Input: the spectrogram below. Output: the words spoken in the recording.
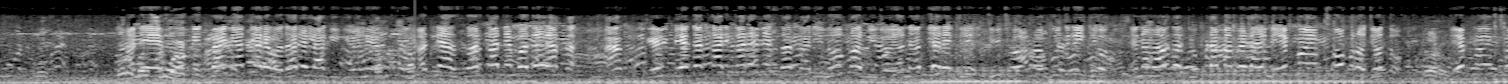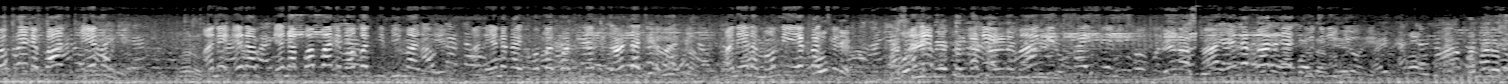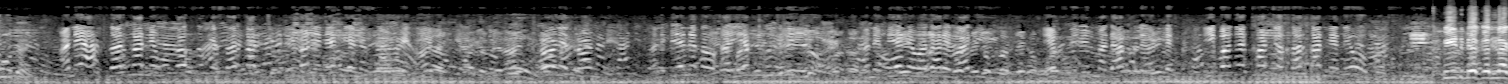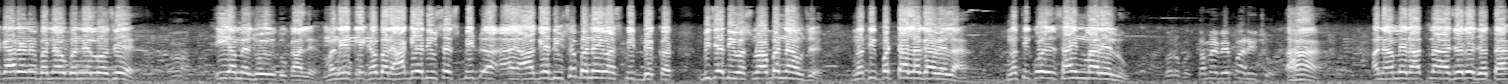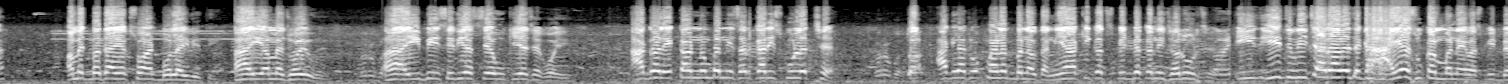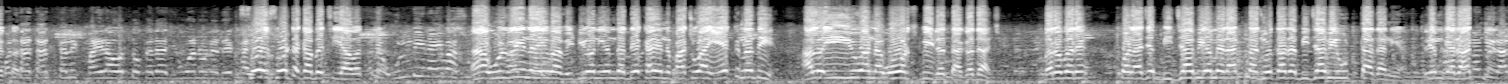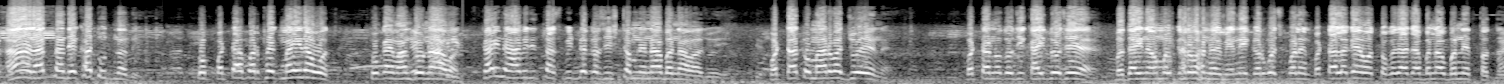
અને અત્યારે વધારે લાગી ગયું એટલે સરકારને બધાએ આ આ કેવી બેદરકારી કરે ને સરકારી ન કરવી જોઈએ અને અત્યારે જે જે છોકરો ગુજરી ગયો એના માવતર ઝૂંપડામાં બેઠા એને એકનો એક છોકરો જતો એકનો એક છોકરો એને પાંચ બેનું છે અને એના એના પપ્પાને મગજની બીમારી છે અને એને કઈ ખબર પડતી નથી ગાંડા જેવા છે અને એના મમ્મી એક જ છે અને અને માંગી ખાય છે એની છોકરી હા એના કારણે જ ગુજરી ગયો છે તમારે શું થાય અને આ સરકારને હું કહું છું કે સરકાર જેટલી બને ને એટલી. ત્રણે ત્રણ છે અને બેને તો એક ગુજરી ગયો અને બેને વધારે લાગી ગયું એક સિવિલમાં દાખલ. એટલે એ બધા ખર્ચો સરકારને દેવો પડે સ્પીડ બ્રેકરના કારણે બનાવ બનેલો છે ઈ અમે જોયું હતું કાલે. મને એટલી ખબર આગલે દિવસે સ્પીડ આગલે દિવસે બનાવ્યા સ્પીડ બ્રેકર બીજા દિવસનો આ બનાવ છે નથી પટ્ટા લગાવેલા નથી કોઈ સાઇન મારેલું. બરોબર તમે વેપારી છો? હા. અને અમે રાતના હાજર જ હતા. અમે જ બધા એકસો આઠ બોલાવી હતી. હા એ અમે જોયું. હા એ બી સિરિયસ છે એવું કહે છે કોઈ. આગળ એકાવન નંબરની સરકારી સ્કૂલ જ છે. તો આગલા ચોકમાં નથી બનાવતા. ત્યાં હકીકત સ્પીડ બ્રેકરની જરૂર છે. ઈ જ વિચાર આવે છે કે આયા શું કામ બનાવ્યા સ્પીડ બ્રેકર તાત્કાલિક માયરા હોત તો કદાચ યુવાનોને દેખાય. સો ટકા બચી આવત અને ઉલડીને આવ્યા હા ઉલવી ના એવા વીડિયો ની અંદર દેખાય ને પાછું આ એક નથી. હાલો ઈ યુવાન ઓવર સ્પીડ હતા કદાચ. બરોબર હે? પણ આજે બીજા બી અમે રાતના જોતા હતા બીજા બી ઉઠતા હતા ત્યાં એમ કે રાત હા રાતના દેખાતું જ નથી. તો પટ્ટા પરફેક્ટ માર્યા હોત તો કઈ વાંધો ના આવત. કઈ ને આવી રીતના સ્પીડ બ્રેકર સિસ્ટમ ને ના બનાવવા જોઈએ. પટ્ટા તો મારવા જ જોઈએ ને. પટ્ટાનો તો જે કાયદો છે બધાને અમલ કરવાનો એમ, એને કરવો જ પડે ને. પટ્ટા લગાવ્યો તો કદાચ આ બનાવ બને જ થતો.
